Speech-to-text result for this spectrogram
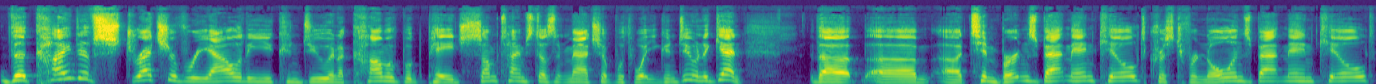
the kind of stretch of reality you can do in a comic book page sometimes doesn't match up with what you can do. And again, the um, uh, Tim Burton's Batman killed, Christopher Nolan's Batman killed,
